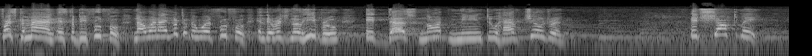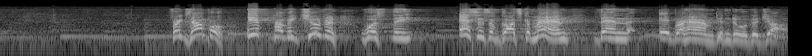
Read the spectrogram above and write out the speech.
first command is to be fruitful. Now when I looked at the word fruitful in the original Hebrew, it does not mean to have children. It shocked me. For example, if having children was the essence of God's command, then Abraham didn't do a good job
